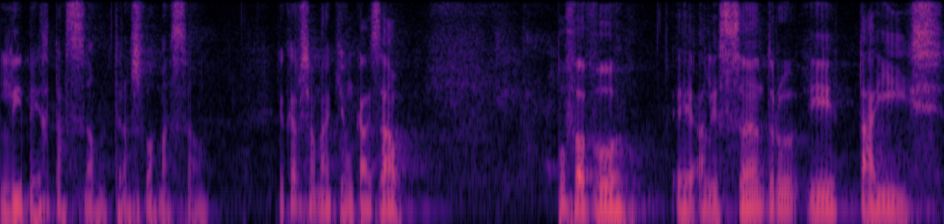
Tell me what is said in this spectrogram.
libertação transformação. Eu quero chamar aqui um casal, por favor, é, Alessandro e Thaís.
